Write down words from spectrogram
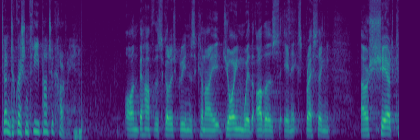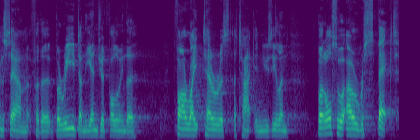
Turn to question three, Patrick Harvey. on behalf of the Scottish Greens, can I join with others in expressing our shared concern for the bereaved and the injured following the far-right terrorist attack in New Zealand, but also our respect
